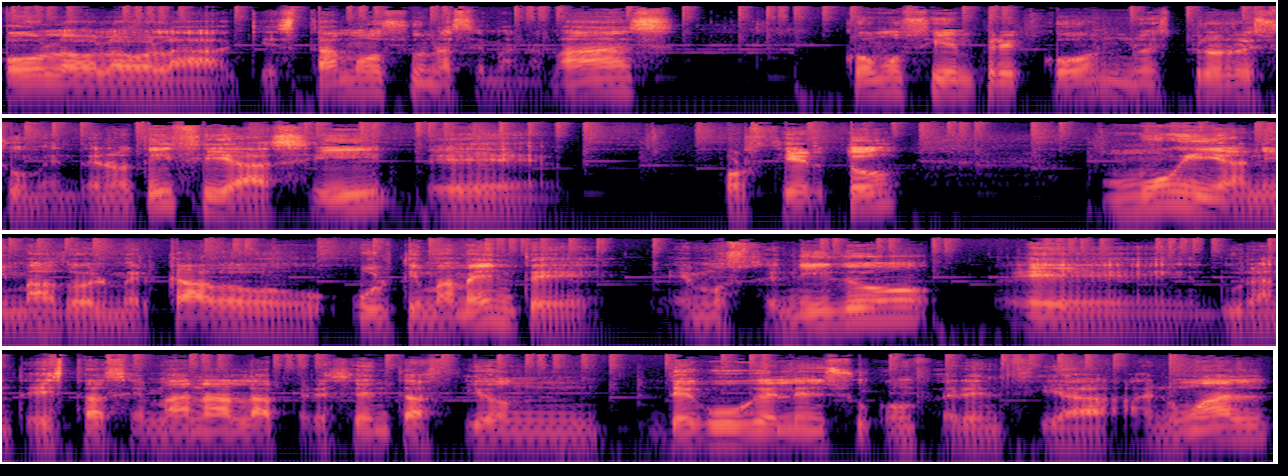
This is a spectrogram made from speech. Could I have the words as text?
Hola, hola, hola, aquí estamos una semana más, como siempre con nuestro resumen de noticias y, eh, por cierto, muy animado el mercado últimamente. Hemos tenido eh, durante esta semana la presentación de Google en su conferencia anual,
